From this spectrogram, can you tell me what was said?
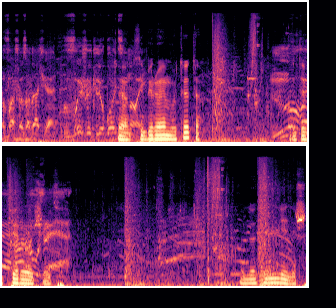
Ваша задача — выжить любой Так, ценой. забираем вот это. Новое в первую оружие. очередь. Куда ты лезешь?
